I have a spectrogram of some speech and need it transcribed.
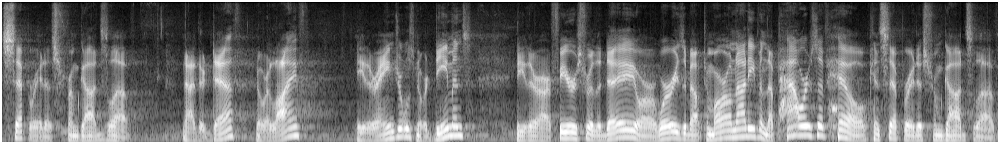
separate us from God's love. Neither death nor life, neither angels nor demons, Neither our fears for the day or our worries about tomorrow, not even the powers of hell can separate us from God's love.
